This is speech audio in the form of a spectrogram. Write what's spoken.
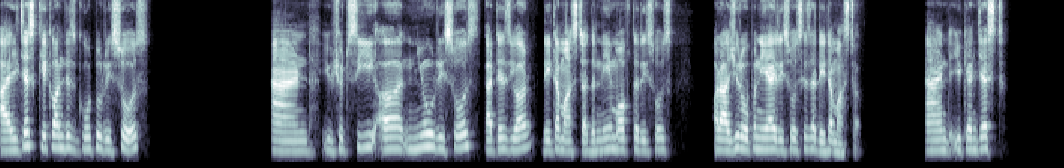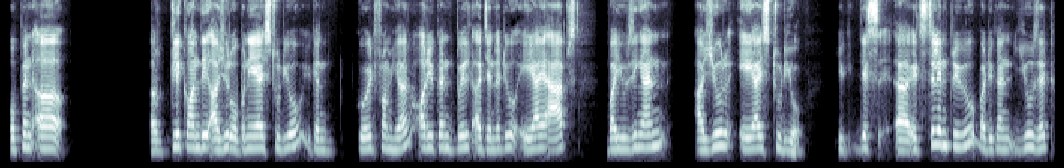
I'll just click on this go to resource and you should see a new resource that is your data master. The name of the resource or Azure OpenAI resource is a data master. And you can just open a or click on the Azure OpenAI Studio. You can go it from here or you can build a generative AI apps by using an Azure AI Studio you this uh, it's still in preview but you can use it.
